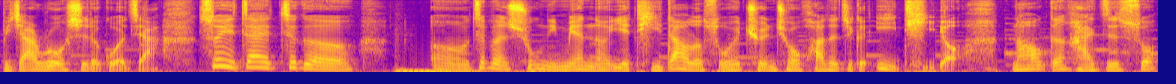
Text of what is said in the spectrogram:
比较弱势的国家，所以在这个。呃，这本书里面呢，也提到了所谓全球化的这个议题哦，然后跟孩子说，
